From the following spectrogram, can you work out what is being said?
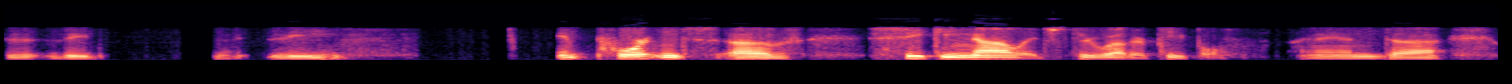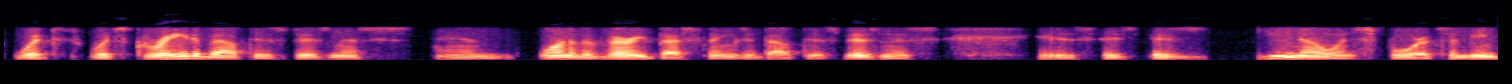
the the importance of seeking knowledge through other people. And uh, what's what's great about this business and one of the very best things about this business is is, is you know in sports. I mean,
